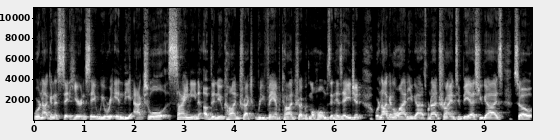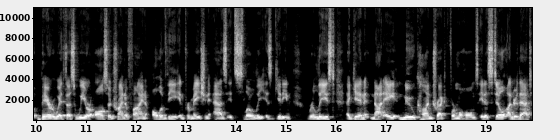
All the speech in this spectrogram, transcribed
We're not going to sit here and say we were in the actual signing of the new contract, revamped contract with Mahomes and his agent. We're not going to lie to you guys. We're not trying to BS you guys. So bear with us. We are also trying to find all of the information as it slowly is getting released. Again, not a new contract for Mahomes. It is still under that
